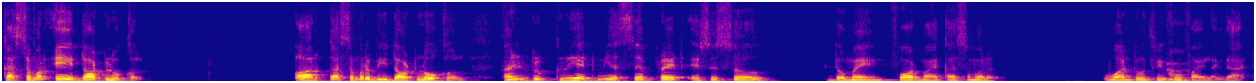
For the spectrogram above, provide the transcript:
customer A dot local or customer B dot local, and it will create me a separate SSO domain for my customer one, two, three, four, Hmm. five, like that.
